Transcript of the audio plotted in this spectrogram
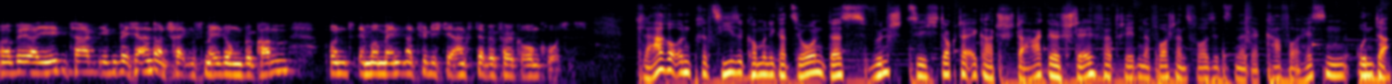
weil wir ja jeden Tag irgendwelche anderen Schreckensmeldungen bekommen und im Moment natürlich die Angst der Bevölkerung groß ist. Klare und präzise Kommunikation, das wünscht sich Dr. Eckhard Starke, stellvertretender Vorstandsvorsitzender der KV Hessen, unter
